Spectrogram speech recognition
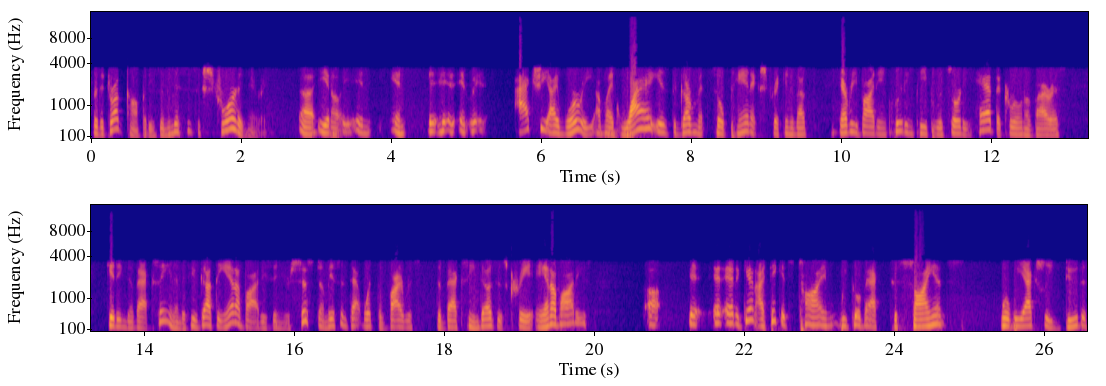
for the drug companies. I mean, this is extraordinary. Uh, you know, in in it, it, it, actually I worry. I'm like, why is the government so panic stricken about everybody, including people that's already had the coronavirus, getting the vaccine? And if you've got the antibodies in your system, isn't that what the virus, the vaccine does? Is create antibodies? Uh, it, and, again, I think it's time we go back to science, where we actually do the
